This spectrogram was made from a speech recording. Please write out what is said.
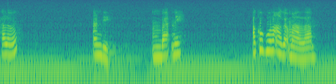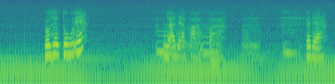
Halo? Andi? Mbak nih. Aku pulang agak malam. Nggak usah ditunggu ya? Nggak ada apa-apa. Dadah.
